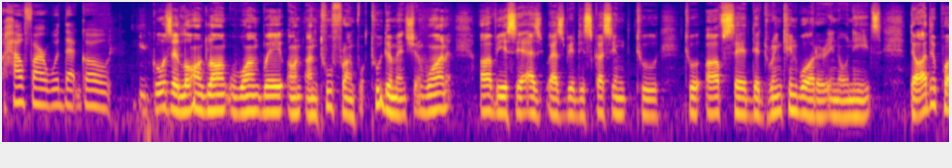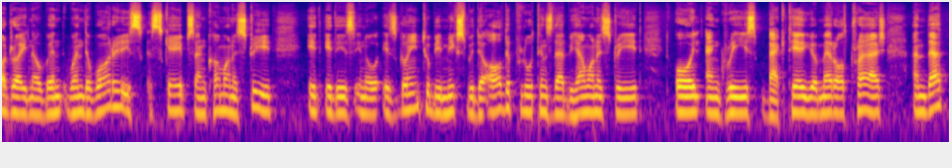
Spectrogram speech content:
how far would that go it goes a long, long, long way on, on two front, two dimension. One, obviously, as as we're discussing, to to offset the drinking water you know needs. The other part right now, when when the water is, escapes and come on the street, it, it is you know is going to be mixed with the, all the pollutants that we have on the street oil and grease, bacteria, metal, trash, and that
